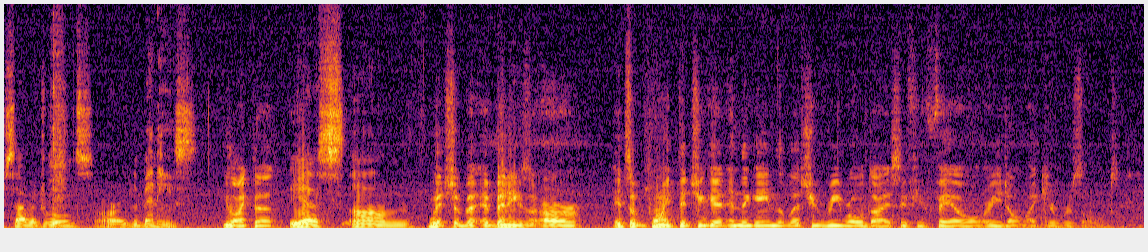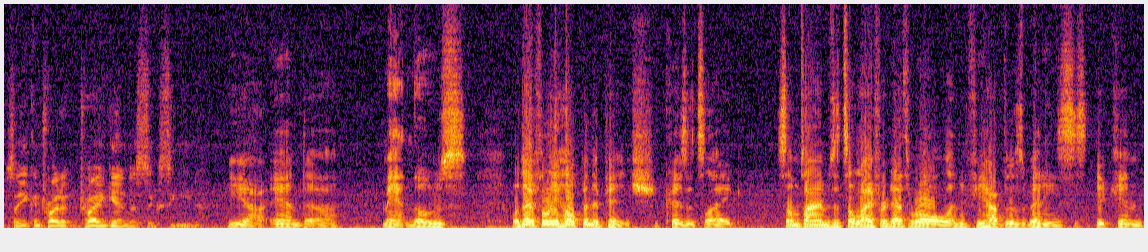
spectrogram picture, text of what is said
Savage Worlds are the bennies. You like that? Yes. Um, Which uh, bennies are. It's a point that you get in the game that lets you re-roll dice if you fail or you don't like your result. So you can try to try again to succeed. yeah, and uh, man, those will definitely help in a pinch because it's like sometimes it's a life or death roll, and if you have those bennies, it can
